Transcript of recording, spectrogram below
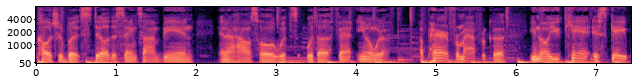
culture, but still at the same time being in a household with with a fa- you know with a, a parent from Africa. You know, you can't escape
